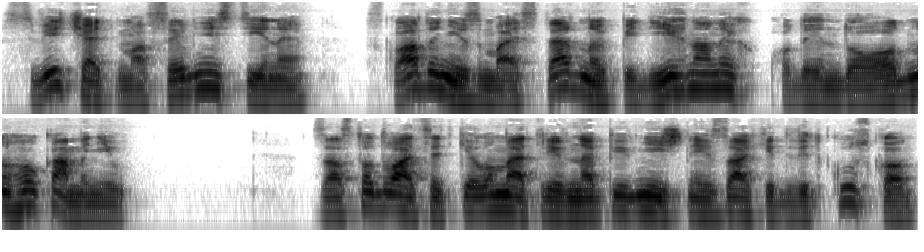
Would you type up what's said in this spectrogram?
свідчать масивні стіни, складені з майстерно підігнаних один до одного каменів. За 120 кілометрів на північний захід від Куско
